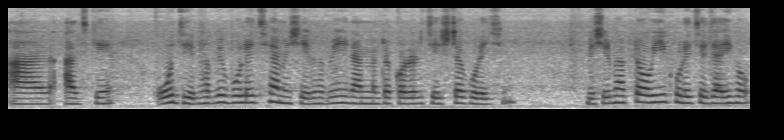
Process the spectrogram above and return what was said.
আর আজকে ও যেভাবে বলেছে, আমি সেভাবেই রান্নাটা করার চেষ্টা করেছি। বেশিরভাগটা ওই করেছে, যাই হোক।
